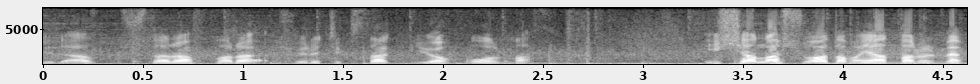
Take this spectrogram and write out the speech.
Biraz şu taraflara şöyle çıksak yok olmaz. İnşallah şu adama yandan ölmem.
